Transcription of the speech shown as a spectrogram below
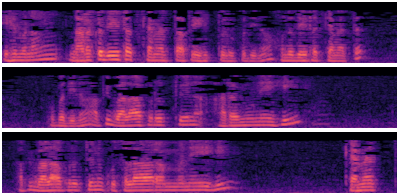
එහෙමනම් නරක දෙයටත් කැමැත්ත අපේ හිත තුළ උපදිනවා හොඳ දෙයටත් කැමැත්ත උපදිනවා අපි බලාපොරොත්තු වෙන අරමුණෙහි අපි බලාපොරොත්තු වෙන කුසලාරම්මණයෙහි කැමැත්ත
